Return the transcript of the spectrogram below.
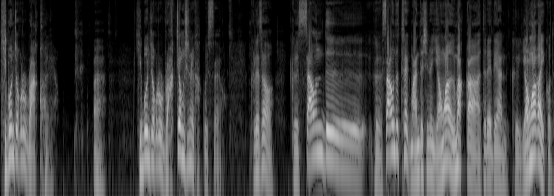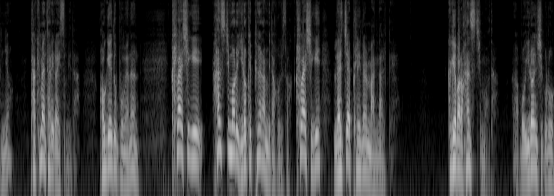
기본적으로 락커예요. 어, 기본적으로 락 정신을 갖고 있어요. 그래서 그 사운드 그 사운드 트랙 만드시는 영화 음악가들에 대한 그 영화가 있거든요. 다큐멘터리가 있습니다. 거기에도 보면은 클래식이 한스 지머를 이렇게 표현합니다. 거기서 클래식이 Led Zeppelin을 만날 때 그게 바로 한스 지머다. 아, 뭐 이런 식으로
